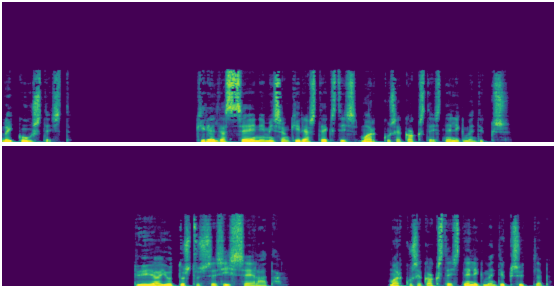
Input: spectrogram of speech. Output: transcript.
lõik kuusteist. kirjelda stseeni, mis on kirjas tekstis Markuse kaksteist nelikümmend üks. püüa jutustusse sisse elada. Markuse kaksteist nelikümmend üks ütleb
